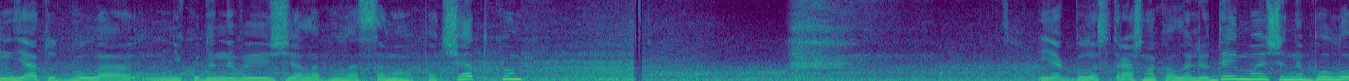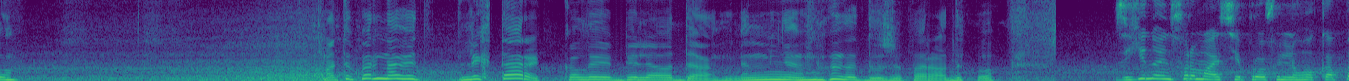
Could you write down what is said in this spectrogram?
Я тут була, нікуди не виїжджала, була з самого початку. Як було страшно, коли людей майже не було. А тепер навіть ліхтарик, коли біля ОДА, він мене дуже порадував. Згідно інформації профільного КП,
